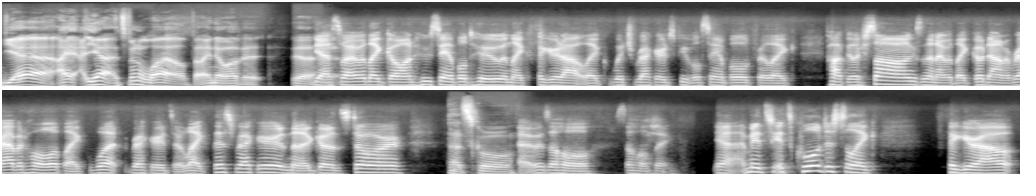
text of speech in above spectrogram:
yeah, I yeah, it's been a while, but I know of it. Yeah. Yeah, Yeah. so I would like go on who sampled who and like figured out like which records people sampled for like popular songs, and then I would like go down a rabbit hole of like what records are like this record, and then I'd go to the store. That's cool. It was a whole, it's a whole thing. Yeah, I mean, it's it's cool just to like figure out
